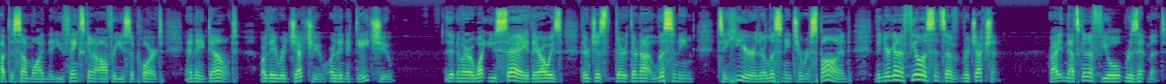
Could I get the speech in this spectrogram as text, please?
up to someone that you think is going to offer you support and they don't, or they reject you or they negate you that no matter what you say they're always they're just they're they're not listening to hear they're listening to respond then you're going to feel a sense of rejection right? And that's going to fuel resentment.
